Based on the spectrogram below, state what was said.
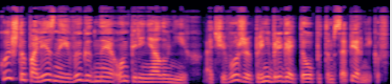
Кое-что полезное и выгодное он перенял у них, а чего же пренебрегать-то опытом соперников?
